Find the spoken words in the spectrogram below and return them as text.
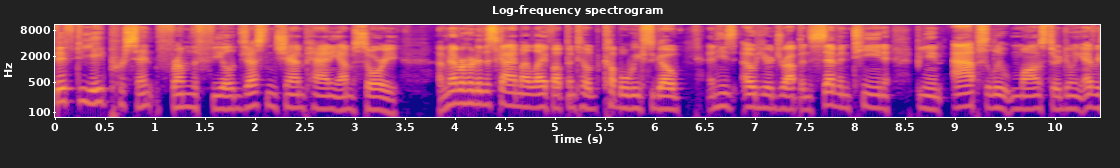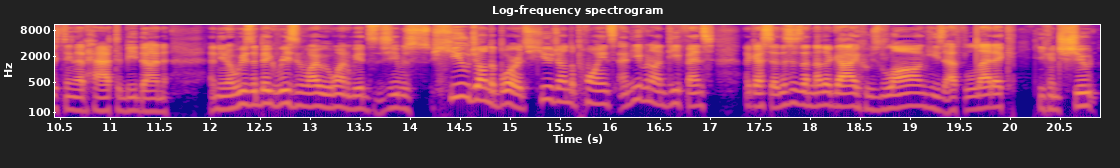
58% from the field. Justin Champagnie, I'm sorry. I've never heard of this guy in my life up until a couple weeks ago, and he's out here dropping 17, being an absolute monster, doing everything that had to be done. And you know, he was a big reason why we won. We had, he was huge on the boards, huge on the points, and even on defense. Like I said, this is another guy who's long, he's athletic, he can shoot,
